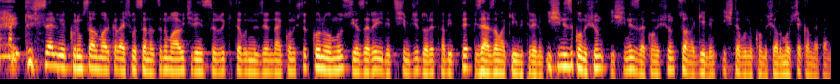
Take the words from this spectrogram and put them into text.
Kişisel ve kurumsal markalaşma sanatını Mavi Çileğin Sırrı kitabının üzerinden konuştuk. Konuğumuz yazarı, iletişimci Dore Tabip'ti. Biz her zamanki gibi bitirelim. İşinizi konuşun, işinizle konuşun. Sonra gelin işte bunu konuşalım. Hoşçakalın efendim.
